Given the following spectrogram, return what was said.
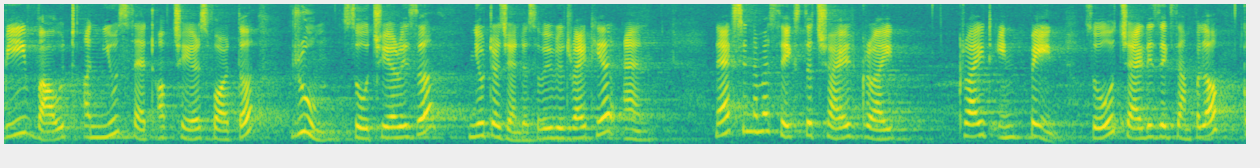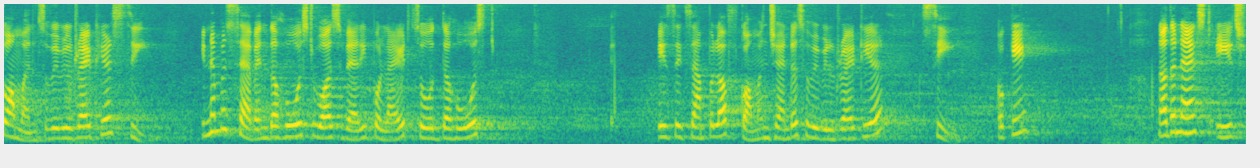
we bought a new set of chairs for the room. So chair is a neuter gender. So we will write here and. Next in number 6 the child cried cried in pain. So child is example of common. So we will write here C. In number 7 the host was very polite. So the host is example of common gender. So we will write here C. Okay. Now the next is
